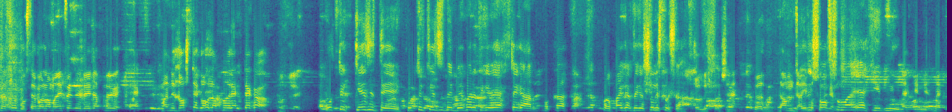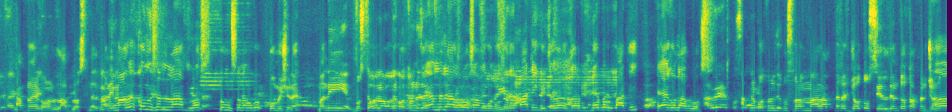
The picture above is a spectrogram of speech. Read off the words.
ক্ষেত্রে বুঝতে পারলাম মানে রেট আপনার মানে দশ টাকা হলে আপনাদের এক টাকা? প্রত্যেক কেজিতে প্রত্যেক কেজিতে ব্যাপারে থেকে এক টাকা আর পাইকার থেকে চল্লিশ পয়সা। চল্লিশ পয়সা হ্যাঁ? দাম সব সময় একই হ্যাঁ? কোনো লাভ লস নাই। মানে কমিশন লাভ লস কমিশন আমাকে কমিশনে মানে বুঝতে পারলাম আপনার কত অনুযায়ী এমনি লাভ লস আমাকে নাই। এটা পার্টি যারা ব্যাপারে পার্টি এগো লাভ লস আপনার কথা অনুযায়ী বুঝতে পারলাম মাল আপনারা যত সেল দেন তত আপনার জন্য হ্যাঁ,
